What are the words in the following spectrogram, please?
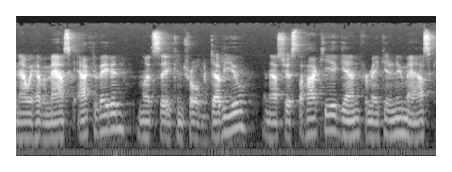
and now we have a mask activated. Let's say Control W, and that's just the hotkey again for making a new mask.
